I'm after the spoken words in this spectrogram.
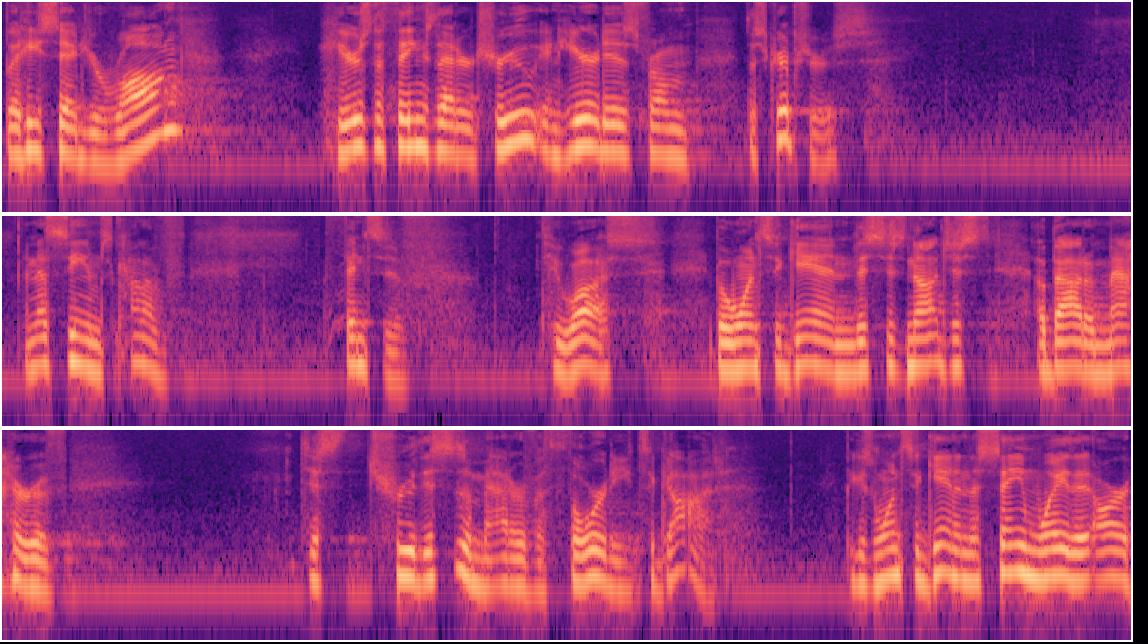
But he said, You're wrong. Here's the things that are true, and here it is from the scriptures. And that seems kind of offensive to us. But once again, this is not just about a matter of just true, this is a matter of authority to God. Because once again, in the same way that our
